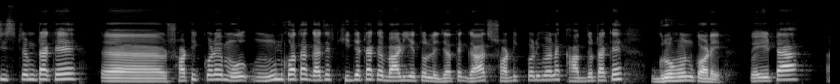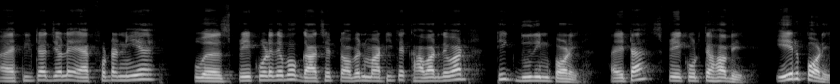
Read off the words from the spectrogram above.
সিস্টেমটাকে সঠিক করে মূল কথা গাছের খিদেটাকে বাড়িয়ে তোলে, যাতে গাছ সঠিক পরিমাণে খাদ্যটাকে গ্রহণ করে। তো এটা এক লিটার জলে এক ফোঁটা নিয়ে স্প্রে করে দেবো, গাছের টবের মাটিতে খাবার দেওয়ার ঠিক দুদিন পরে। এটা স্প্রে করতে হবে। এরপরে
